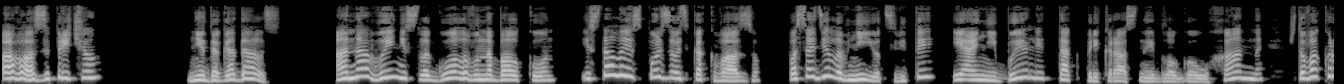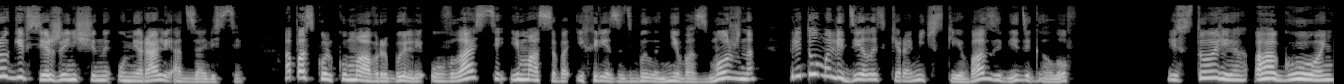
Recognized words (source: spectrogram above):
А вазы при чем? Не догадалась. Она вынесла голову на балкон и стала использовать как вазу, посадила в нее цветы, и они были так прекрасны и благоуханны, что в округе все женщины умирали от зависти. А поскольку мавры были у власти и массово их резать было невозможно, придумали делать керамические вазы в виде голов. История — огонь!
